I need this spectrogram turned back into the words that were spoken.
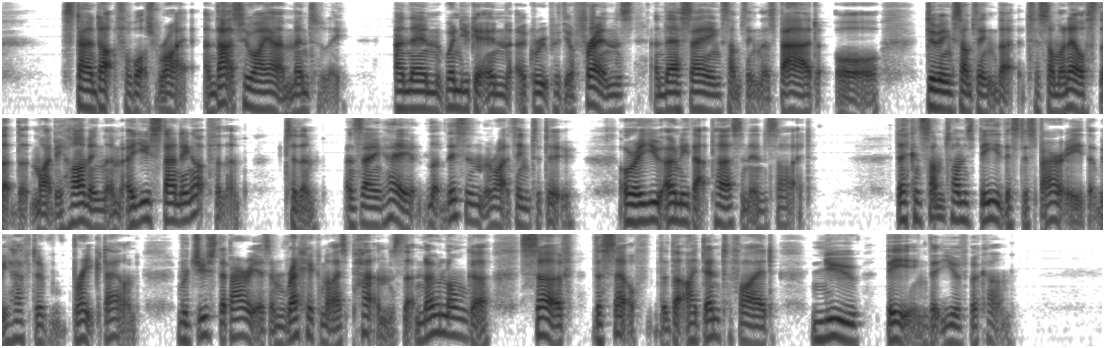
stand up for what's right. And that's who I am mentally. And then when you get in a group with your friends and they're saying something that's bad or doing something that to someone else that, that might be harming them, are you standing up for them to them and saying, hey, look, this isn't the right thing to do? Or are you only that person inside? There can sometimes be this disparity that we have to break down, reduce the barriers, and recognize patterns that no longer serve the self, the, the identified new being that you have become.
